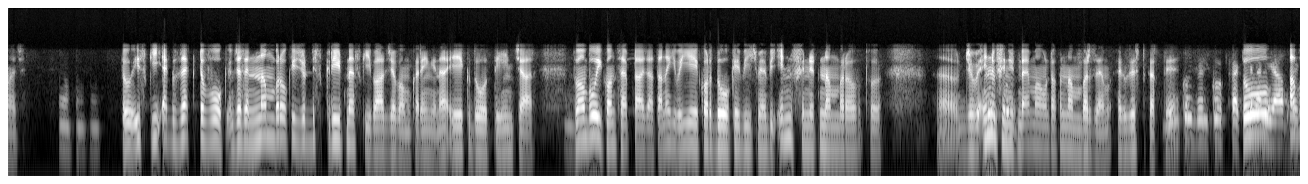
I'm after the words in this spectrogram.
आज तो इसकी एग्जैक्ट वो जैसे नंबरों की जो डिस्क्रीटनेस की बात जब हम करेंगे ना एक दो तीन चार तो हम वही कॉन्सेप्ट आ जाता ना कि भाई एक और दो के बीच में भी इन्फिनिट नंबर ऑफ़ जो इन्फिनिट अमाउंट ऑफ़ नंबर्स हैं एग्जिस्ट करते हैं। बिल्कुल तो अब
